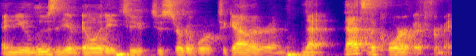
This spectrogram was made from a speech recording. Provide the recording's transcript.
and you lose the ability to to sort of work together. And that that's the core of it for me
